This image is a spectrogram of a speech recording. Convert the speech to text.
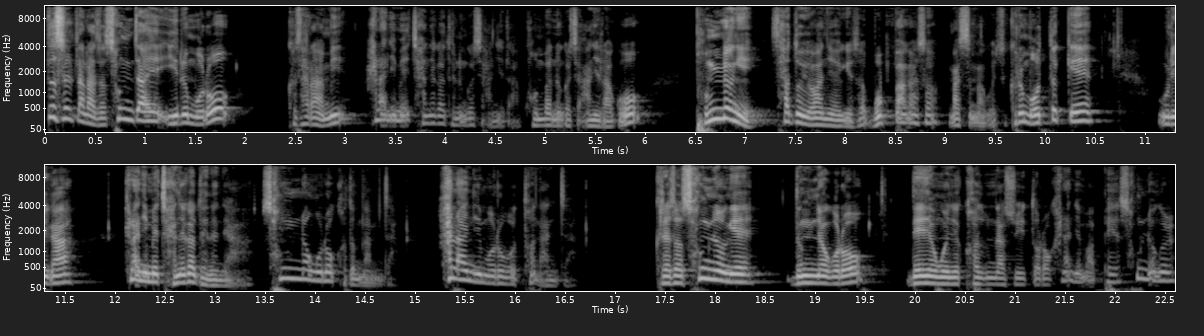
뜻을 따라서 성자의 이름으로 그 사람이 하나님의 자녀가 되는 것이 아니다. 구원받는 것이 아니라고 분명히 사도 요한이 여기서 못 박아서 말씀하고 있어요. 그럼 어떻게 우리가 하나님의 자녀가 되느냐. 성령으로 거듭남 자. 하나님으로부터 난 자. 그래서 성령의 능력으로 내 영혼이 거듭날 수 있도록 하나님 앞에 성령을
